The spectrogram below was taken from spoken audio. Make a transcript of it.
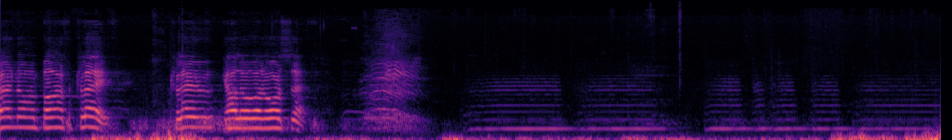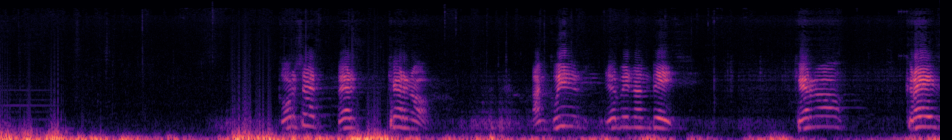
Colonel and Barth Clay, Clew, Gallo and Orset. Gorset Ber Cerno. Yn gwir Irwin yn beis. Cerno, Greg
